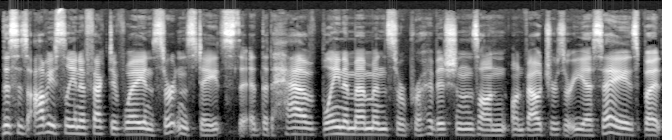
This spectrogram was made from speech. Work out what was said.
this is obviously an effective way in certain states that, that have Blaine amendments or prohibitions on, on vouchers or ESAs, but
